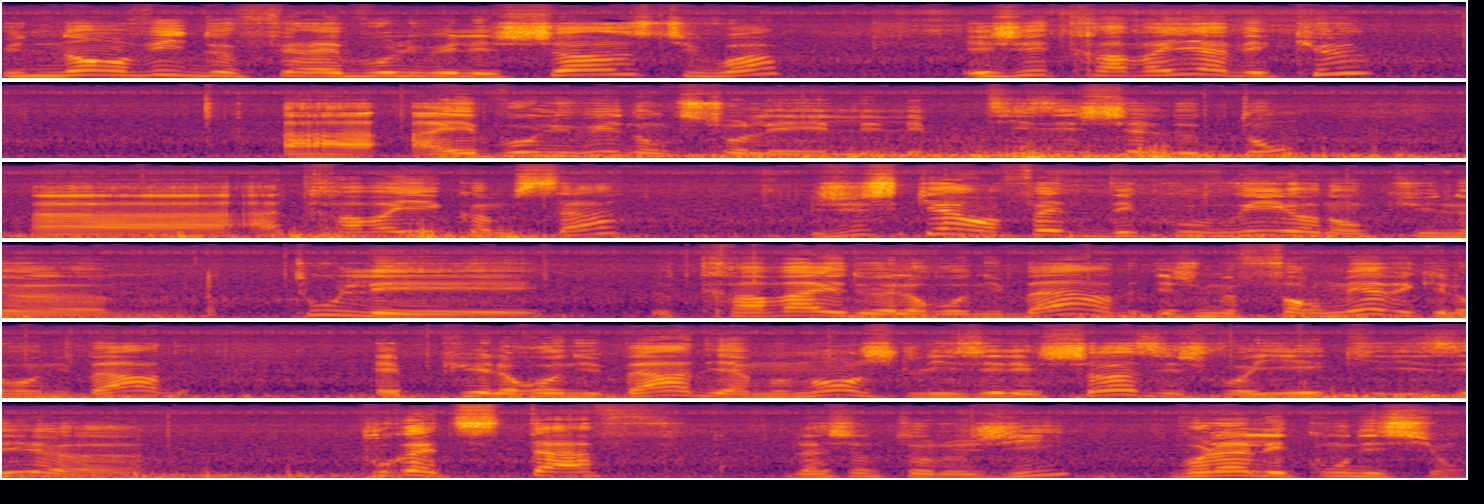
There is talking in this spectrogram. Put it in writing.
une envie de faire évoluer les choses, tu vois. Et j'ai travaillé avec eux à, évoluer donc sur les, les, petites échelles de ton, à, à travailler comme ça, jusqu'à en fait découvrir donc une, euh, tous les, le travail de Elron Hubbard et je me formais avec Elron Hubbard. Et puis Elron Hubbard, il y a un moment, je lisais les choses et je voyais qu'il disait euh, pour être staff de la scientologie, voilà les conditions.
